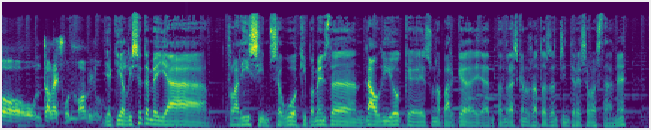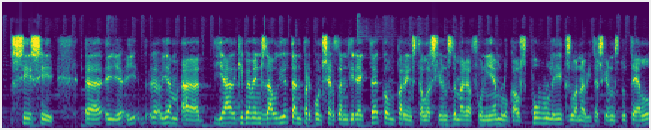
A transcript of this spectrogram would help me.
o un telèfon mòbil. I aquí a l'ICE també hi ha, claríssim, segur, equipaments d'àudio, que és una part que ja entendràs que a nosaltres ens interessa bastant, eh? Sí, sí. Uh, i, i, aviam, uh, hi ha equipaments d'àudio tant per concert en directe com per instal·lacions de megafonia en locals públics o en habitacions d'hotel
